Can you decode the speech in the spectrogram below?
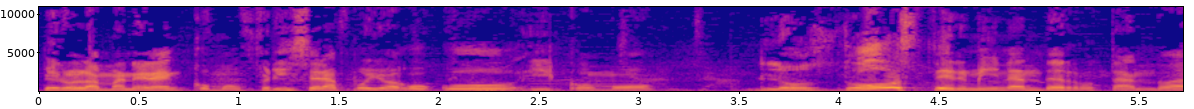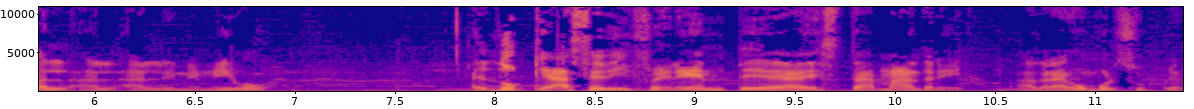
pero la manera en como Freezer apoyó a Goku y cómo los dos terminan derrotando al, al, al enemigo es lo que hace diferente a esta madre, a Dragon Ball Super.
